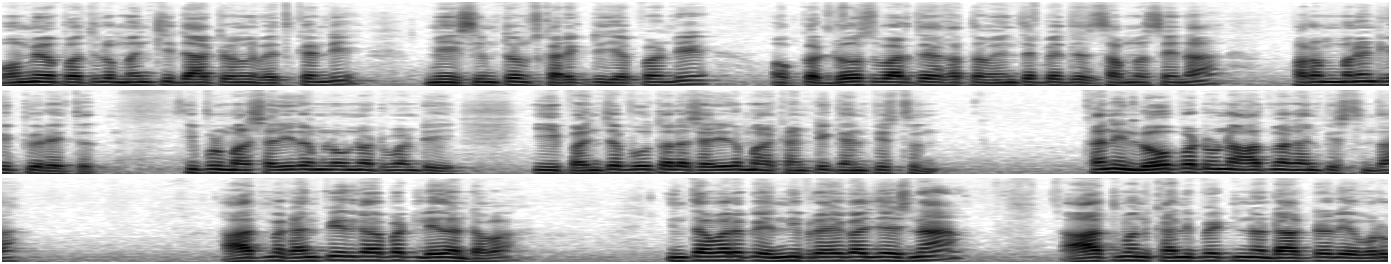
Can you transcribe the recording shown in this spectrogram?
హోమియోపతిలో మంచి డాక్టర్లను వెతకండి. మీ సిమ్టమ్స్ కరెక్ట్ చెప్పండి. ఒక్క డోస్ పడితే ఎంత పెద్ద సమస్య అయినా పర్మనెంట్గా క్యూర్ అవుతుంది ఇప్పుడు మన శరీరంలో ఉన్నటువంటి ఈ పంచభూతాల శరీరం మన కంటికి కనిపిస్తుంది. కానీ లోపట ఉన్న ఆత్మ కనిపిస్తుందా? ఆత్మ కనిపించదు కాబట్టి లేదంటావా? ఇంతవరకు ఎన్ని ప్రయోగాలు చేసినా ఆత్మను కనిపెట్టిన డాక్టర్లు ఎవరు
